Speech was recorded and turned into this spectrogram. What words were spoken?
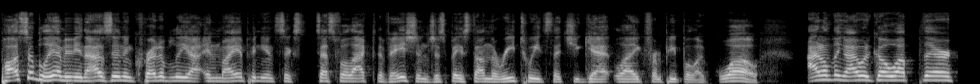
Possibly. I mean, that was an incredibly, uh, in my opinion, successful activation just based on the retweets that you get, like from people like, whoa, I don't think I would go up there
